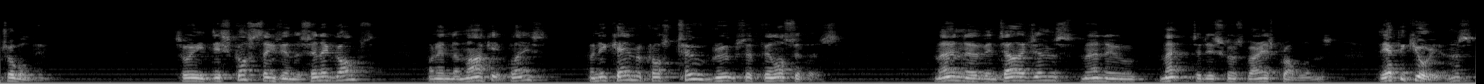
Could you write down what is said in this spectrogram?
troubled him. So he discussed things in the synagogues and in the marketplace and he came across two groups of philosophers. Men of intelligence, men who met to discuss various problems, the Epicureans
